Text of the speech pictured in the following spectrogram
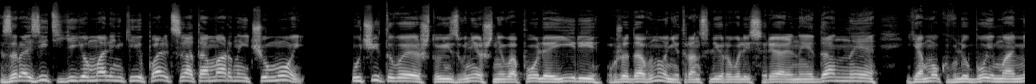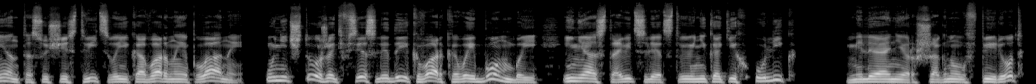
заразить ее маленькие пальцы атомарной чумой, Учитывая, что из внешнего поля Ири уже давно не транслировались реальные данные, я мог в любой момент осуществить свои коварные планы, уничтожить все следы кварковой бомбой и не оставить следствию никаких улик. Миллионер шагнул вперед,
